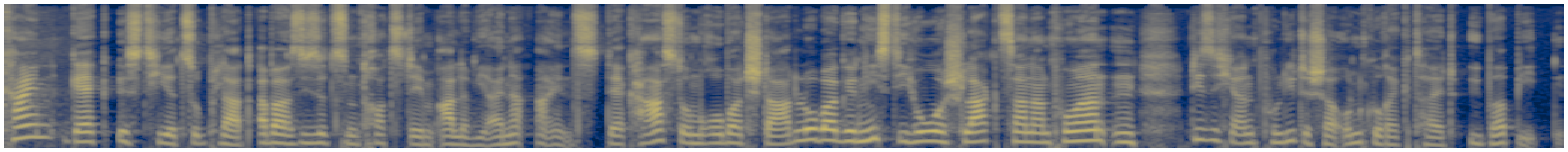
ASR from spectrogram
Kein Gag ist hier zu platt, aber sie sitzen trotzdem alle wie eine Eins. Der Cast um Robert Stadlober genießt die hohe Schlagzahl an Pointen, die sich an politischer Unkorrektheit überbieten.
